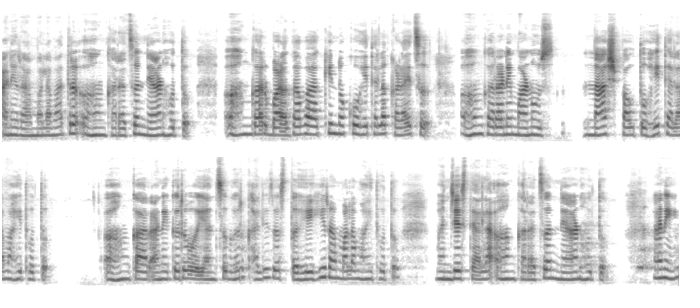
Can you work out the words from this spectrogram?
आणि रामाला मात्र अहंकाराचं ज्ञान होतं. अहंकार बाळगावा की नको हे त्याला कळायचं. अहंकाराने माणूस नाश पावतो हे त्याला माहीत होतं. अहंकार आणि गर्व यांचं घर खालीच असतं हेही रामाला माहीत होतं. म्हणजेच त्याला अहंकाराचं ज्ञान होतं. आणि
